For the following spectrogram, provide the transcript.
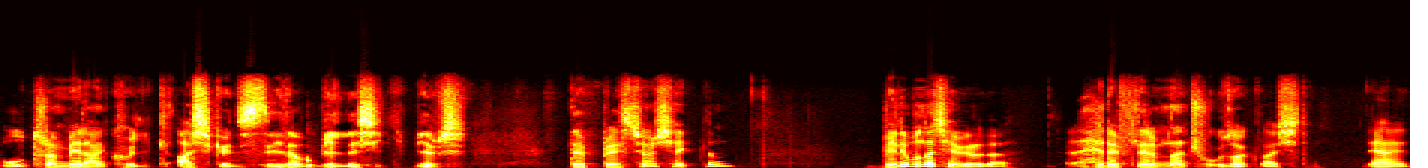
ultra melankolik aşk acısıyla birleşik bir depresyon şeklim beni buna çevirdi. Hedeflerimden çok uzaklaştım. Yani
